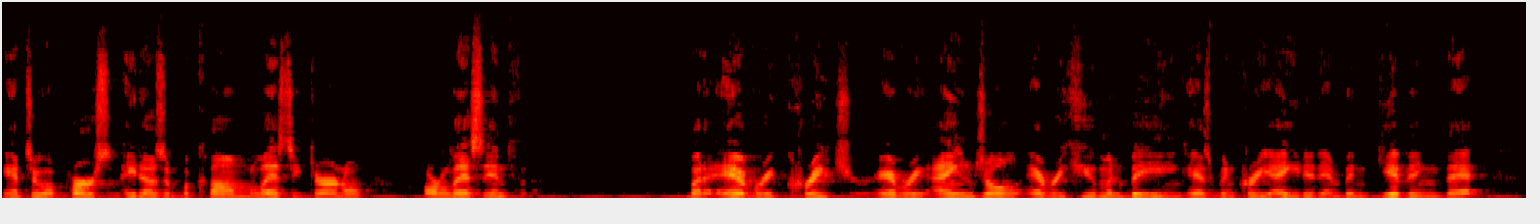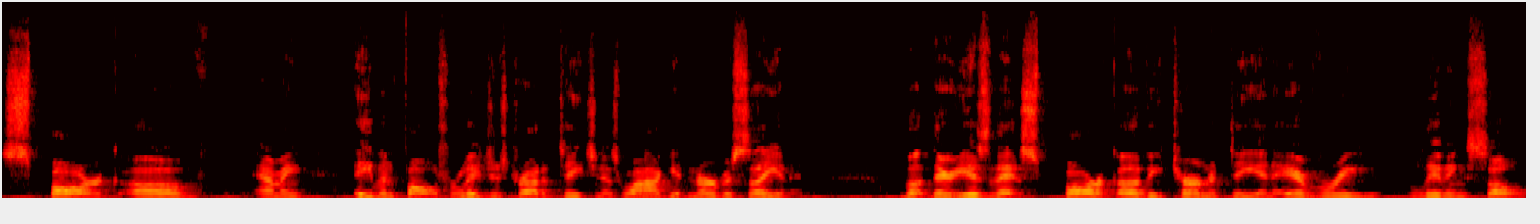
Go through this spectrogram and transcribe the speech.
into a person. He doesn't become less eternal or less infinite. But every creature, every angel, every human being has been created and been given that spark of, I mean, even false religions try to teach, and that's why I get nervous saying it. But there is that spark of eternity in every living soul.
